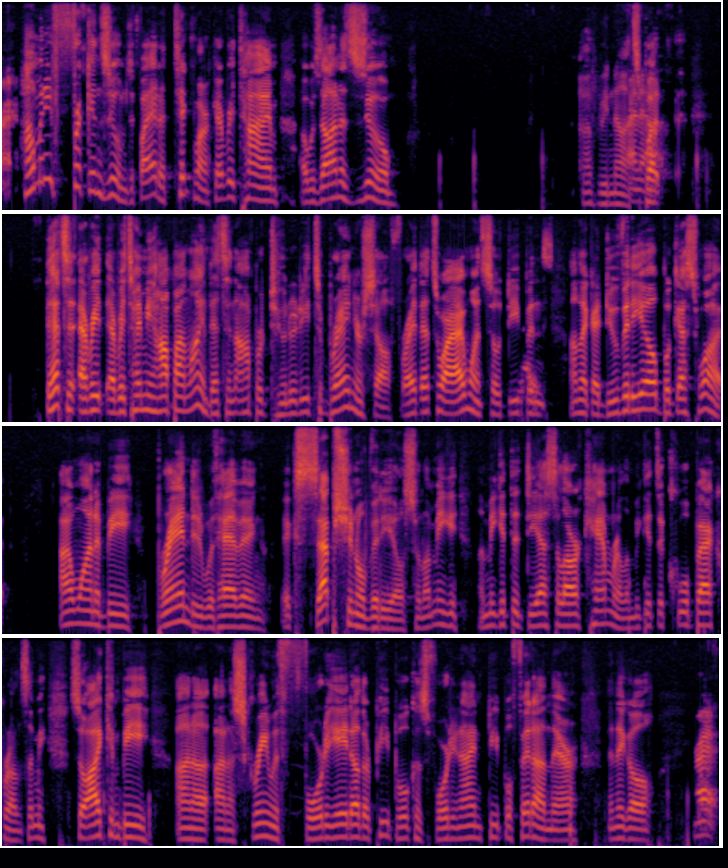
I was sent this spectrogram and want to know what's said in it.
Right. How many freaking Zooms? If I had a tick mark every time I was on a Zoom, that'd be nuts. But that's it. Every every time you hop online, that's an opportunity to brand yourself, right? That's why I went so deep yes. in. I'm like, I do video, but guess what? I want to be branded with having exceptional video. So let me let me get the DSLR camera. Let me get the cool backgrounds. Let me so I can be on a on a screen with 48 other people because 49 people fit on there, and they go, right,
